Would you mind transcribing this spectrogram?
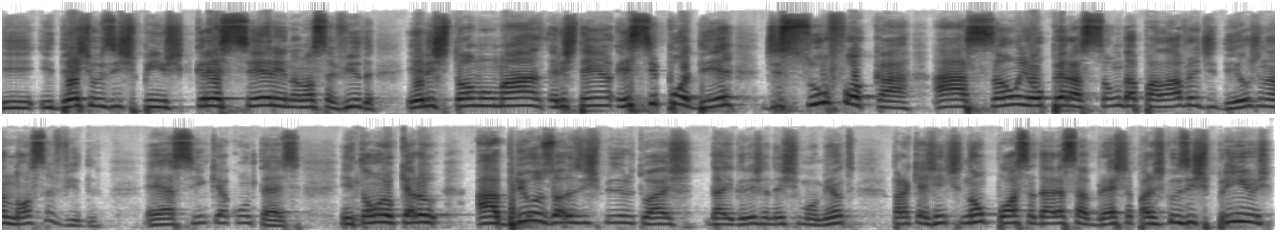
e, e deixa os espinhos crescerem na nossa vida, eles tomam uma, eles têm esse poder de sufocar a ação e a operação da palavra de Deus na nossa vida. É assim que acontece. Então eu quero abrir os olhos espirituais da igreja neste momento para que a gente não possa dar essa brecha para que os espinhos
